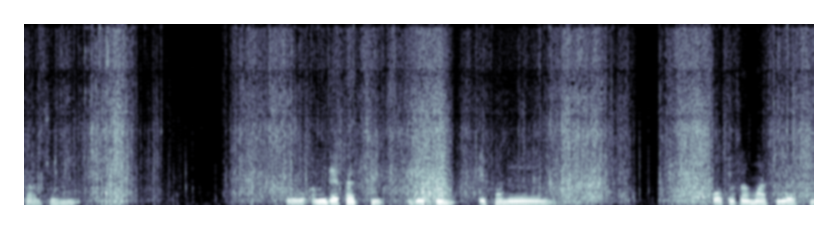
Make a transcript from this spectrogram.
তার জন্য। তো আমি দেখাচ্ছি। দেখুন, এখানে কতটা মাটি আছে?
